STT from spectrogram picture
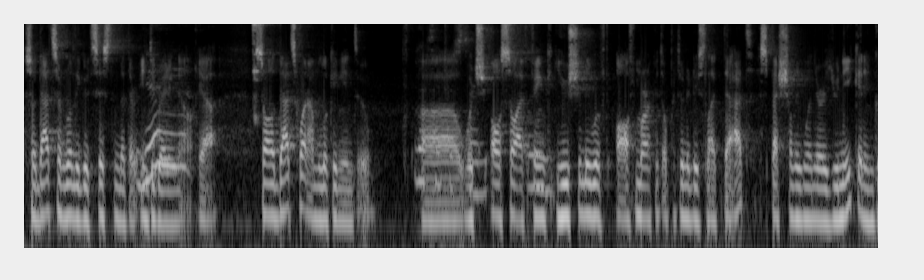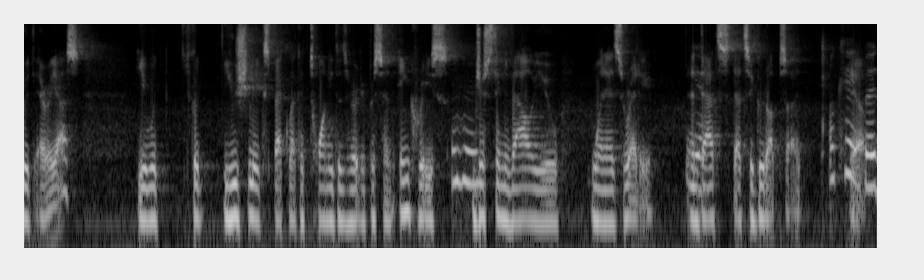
So that's a really good system that they're integrating Yeah. now. Yeah. So that's what i'm looking into uh, which. Mm. also I think usually with off-market opportunities like that, especially when they're unique and in good areas, you would you could usually expect like a twenty to thirty percent increase just in value when it's ready, and Mm-hmm. Yeah. that's that's a good upside. Okay, Yeah. but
